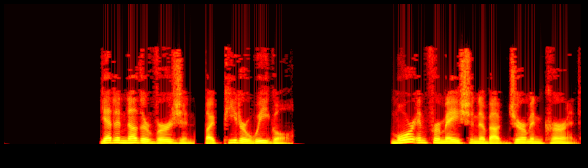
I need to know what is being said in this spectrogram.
Yet another version, by Peter Wiegel. More information about German Kurrent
